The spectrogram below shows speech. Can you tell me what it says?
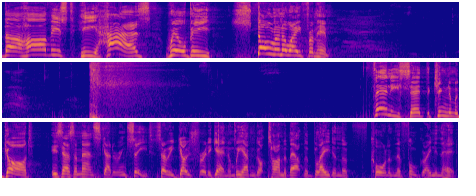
the harvest he has will be stolen away from him. Then he said, The kingdom of God is as a man scattering seed. So he goes for it again, and we haven't got time about the blade and the corn and the full grain in the head.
